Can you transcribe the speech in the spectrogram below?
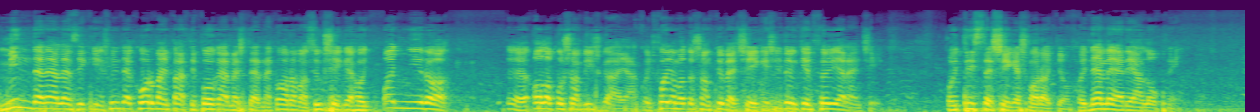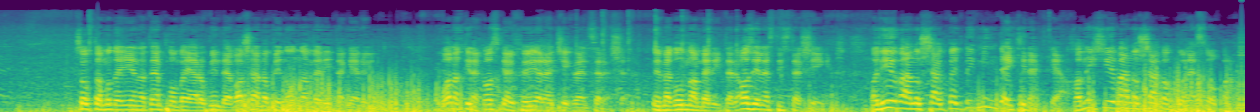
Minden ellenzéki és minden kormánypárti polgármesternek arra van szüksége, hogy annyira alaposan vizsgálják, hogy folyamatosan követség és időnként följelentsék, hogy tisztességes maradjon, hogy nem merjen lopni. Szoktam mondani, hogy én a templomba járok minden vasárnap, én onnan merítek erőt. Van, akinek azt kell, hogy följelentsék rendszeresen. Ő meg onnan meríteni. Azért lesz tisztességes. A nyilvánosság pedig mindenkinek kell. Ha nincs nyilvánosság, akkor lesz lopás.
